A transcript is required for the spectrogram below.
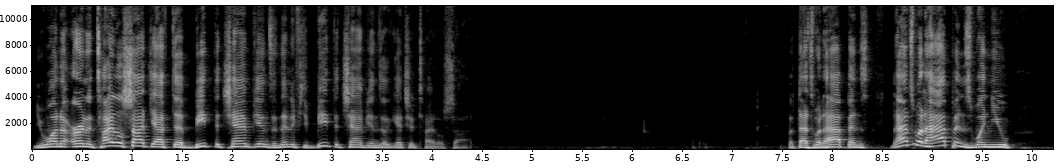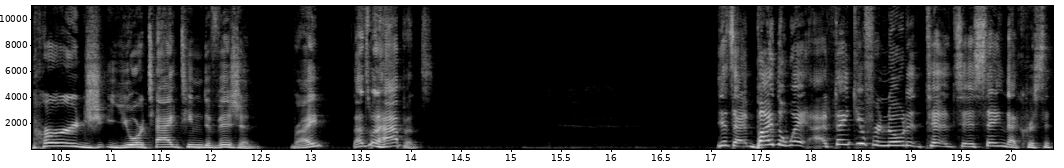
You want to earn a title shot, you have to beat the champions, and then if you beat the champions, you'll get your title shot. But that's what happens. That's what happens when you purge your tag team division, right? That's what happens. Yes. By the way, thank you for noti- t- t- saying that, Kristen.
